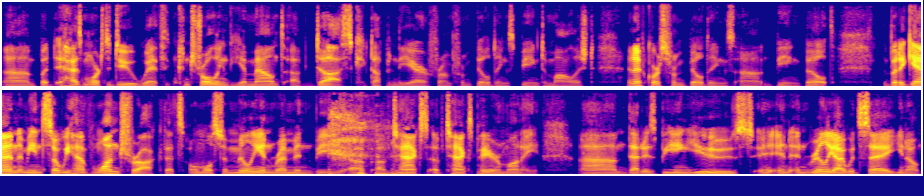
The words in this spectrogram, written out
um, but it has more to do with controlling the amount of dust kicked up in the air from from buildings being demolished, and of course from buildings uh, being built. But again, I mean, so we have one truck that's almost a million renminbi of, of tax of taxpayer money um, that is being used, and and really, I would say, you know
